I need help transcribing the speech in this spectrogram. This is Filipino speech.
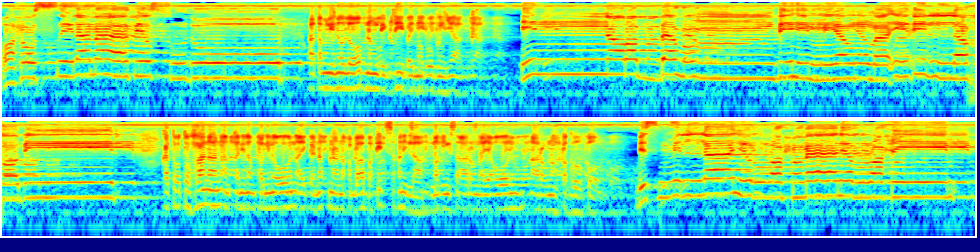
وحصل ما في الصدور at ang linuloob ng dibdib ay mabubunyag? إن ربهم بهم يومئذ لخبير Katotohanan, ang kanilang Panginoon ay ganap na nakababatid sa kanila maging sa araw na yaon, araw ng paghukom. بسم الله الرحمن الرحيم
